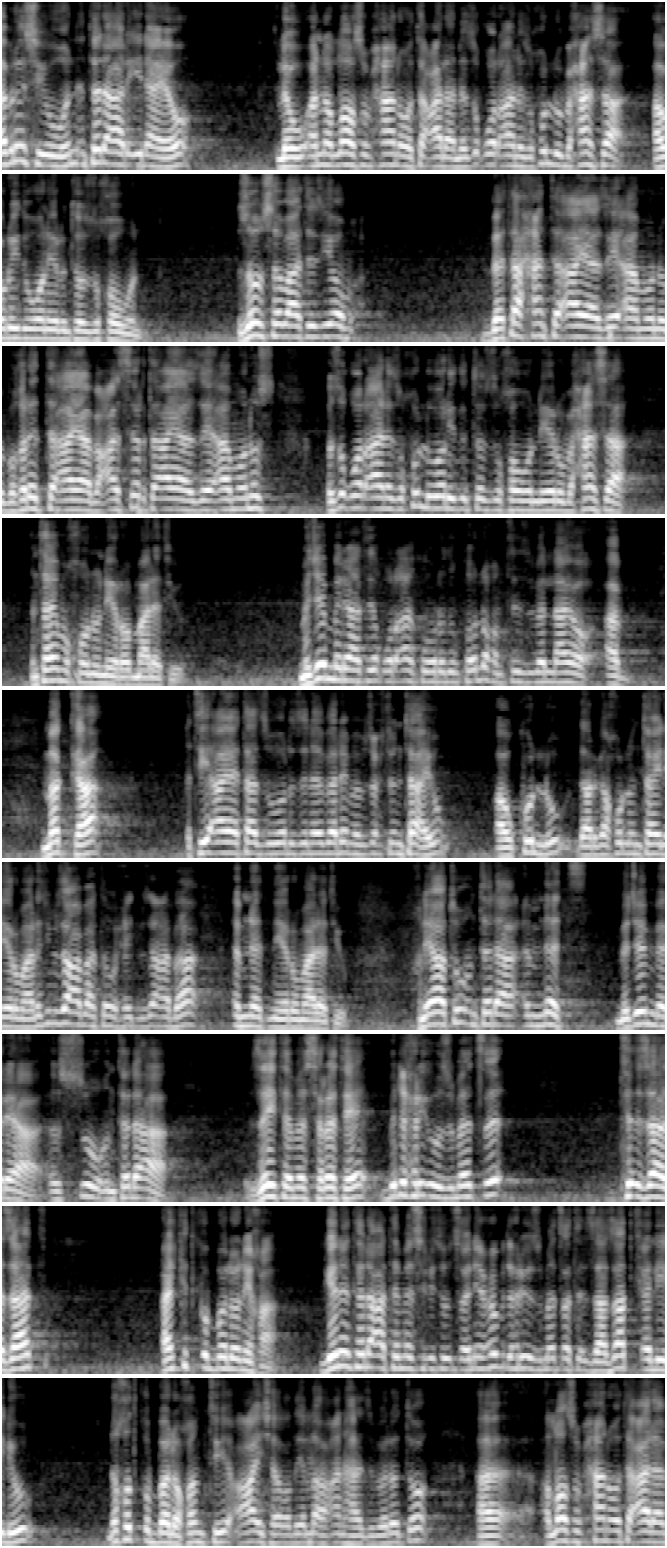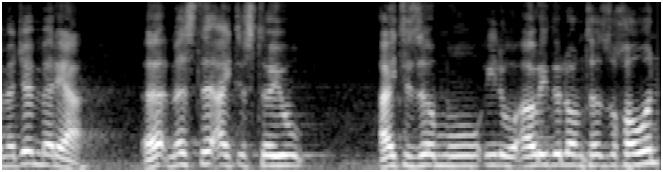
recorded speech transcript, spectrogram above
ኣብ ርእሲኡ ውን እንተ ርእናዮ ለው ኣነ ላه ስብሓን ወተላ ነዚ ቁርን እዚ ኩሉ ብሓንሳእ ኣውሪድዎ ነይሩ እንተዝኸውን እዞም ሰባት እዚኦም በታ ሓንቲ ኣያ ዘይኣመኑ ብክል ኣያ ብዓሰተ ኣያ ዘይኣመኑስ እዚ ቁርን እዚ ኩሉ ወሪዱ እተዝኸውን ነይሩ ብሓንሳእ እንታይ ምኾኑ ነይሮም ማለት እዩ መጀመርያ እቲ ቁርን ክወርድ እንከሎ ከምቲ ዝበልናዮ ኣብ መካ እቲ ኣያታት ዝወርድ ዝነበረ መብዝሕቱ እንታይ እዩ ኣብ ኩሉ ዳርጋ ኩሉ እንታይ ነይሩ ማለት እዩ ብዛዕባ ተውሒድ ብዛዕባ እምነት ነይሩ ማለት እዩ ምክንያቱ እንተ እምነት መጀመርያ እሱ እንተ ዘይተመስረተ ብድሕሪኡ ዝመፅእ ትእዛዛት ኣይክትቅበሎን ኢኻ ግን እንተ ተመስሪቱ ፀኒሑ ብድሕሪኡ ዝመፀ ትእዛዛት ቀሊል እዩ ንክትቅበሎ ከምቲ ዓይሻ ረ ላ ን ዝበለቶ ኣላ ስብሓን ወተላ መጀመርያ መስተ ኣይትስተዩ ኣይትዘሙ ኢሉ ኣውሪድሎም ተዝኸውን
